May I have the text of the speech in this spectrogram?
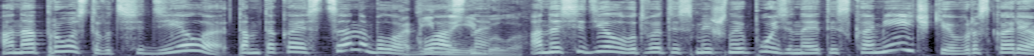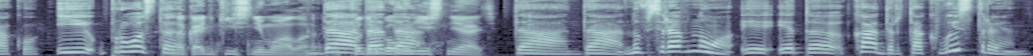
Она просто вот сидела, там такая сцена была Обидно классная. Ей было. Она сидела вот в этой смешной позе на этой скамеечке в раскоряку и просто... На коньки снимала, да, да, да. не снять. Да, да, но все равно и, это кадр так выстроен,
